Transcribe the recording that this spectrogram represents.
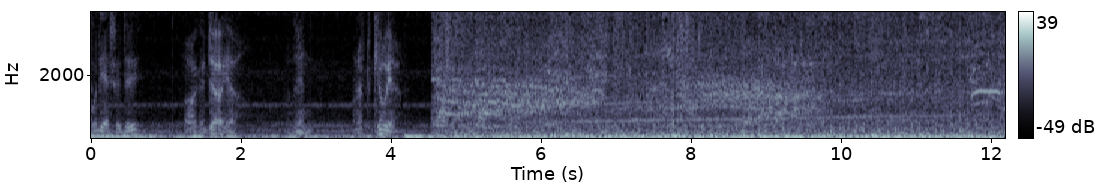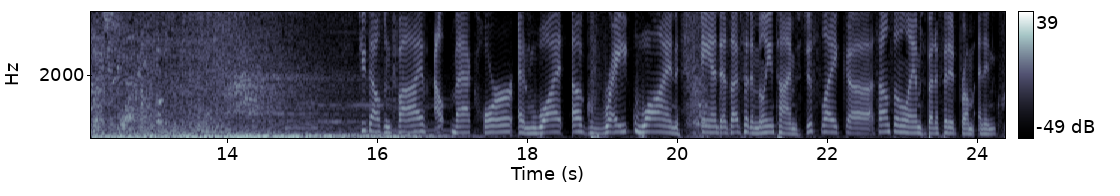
what do you actually do? I can tell you, but then I'd have to kill you. 2005 Outback Horror, and what a great one! And as I've said a million times, just like uh, Silence of the Lambs benefited from an inc-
